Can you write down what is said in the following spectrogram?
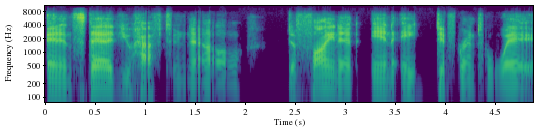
And instead, you have to now define it in a different way.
